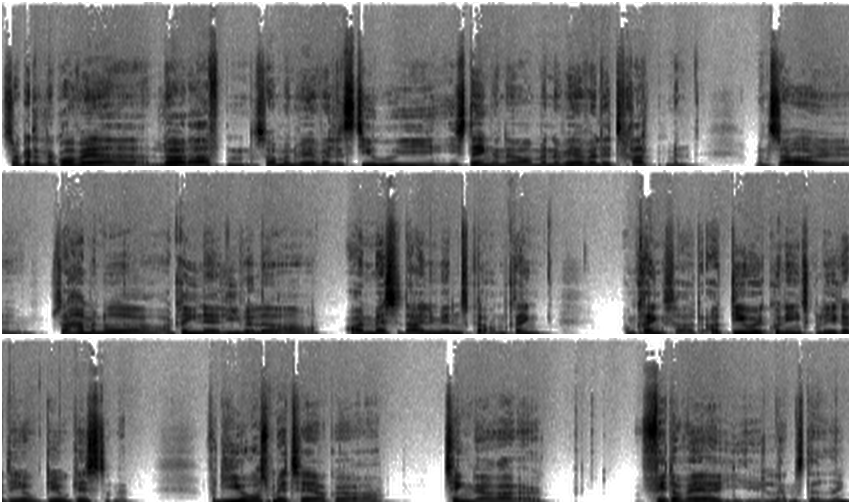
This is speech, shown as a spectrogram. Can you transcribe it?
så kan det da godt være lørdag aften, så er man ved at være lidt stiv i, i stængerne, og man er ved at være lidt træt, men, men så, øh, så har man noget at, at grine af alligevel, og, og en masse dejlige mennesker omkring, omkring sig. Og- Og det er jo ikke kun ens kolleger, det er jo, det er jo gæsterne. For de er jo også med til at gøre tingene øh, fedt at være i et eller andet sted, ikke?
